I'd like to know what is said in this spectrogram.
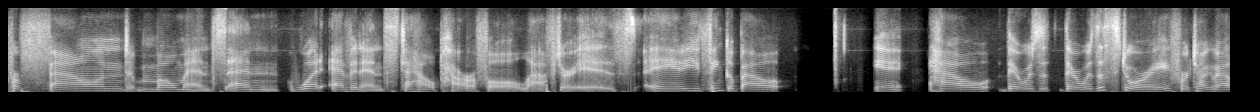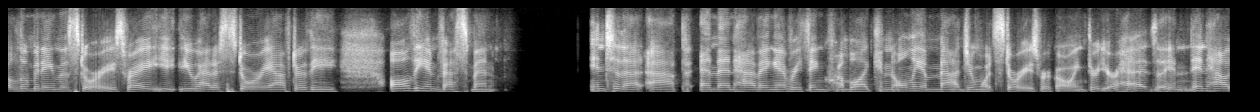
profound moments and what evidence to how powerful laughter is. And you think about it, how there was there was a story if we're talking about illuminating the stories right you, you had a story after the all the investment into that app and then having everything crumble i can only imagine what stories were going through your heads and, and how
